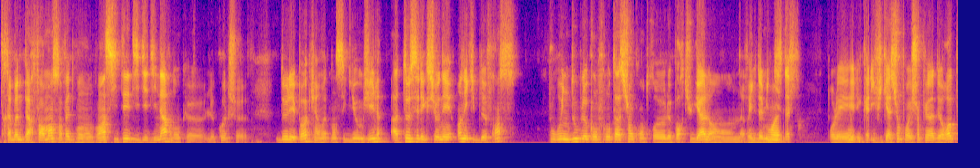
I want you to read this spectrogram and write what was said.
très bonnes performances en fait, vont, inciter Didier Dinard, donc euh, le coach de l'époque, hein, maintenant c'est Guillaume Gilles, à te sélectionner en équipe de France pour une double confrontation contre le Portugal en avril 2019 pour les, qualifications pour les championnats d'Europe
